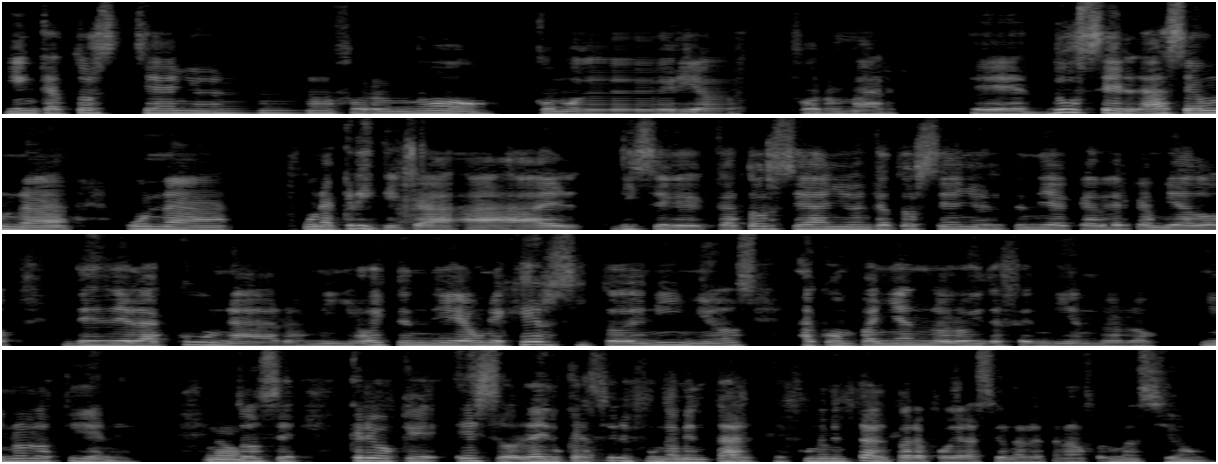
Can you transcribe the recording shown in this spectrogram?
y en 14 años no formó como debería formar. Eh, Dussel hace una, una una crítica a, él. Dice que 14 años, en 14 años él tendría que haber cambiado desde la cuna a los niños. Hoy tendría un ejército de niños acompañándolo y defendiéndolo, y no lo tiene. Entonces, creo que eso, la educación es fundamental, es fundamental para poder hacer una transformación.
